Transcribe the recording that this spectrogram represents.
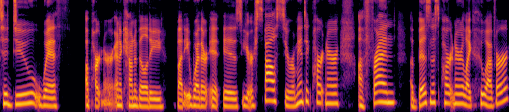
to do with a partner, an accountability buddy, whether it is your spouse, your romantic partner, a friend, a business partner, like whoever.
